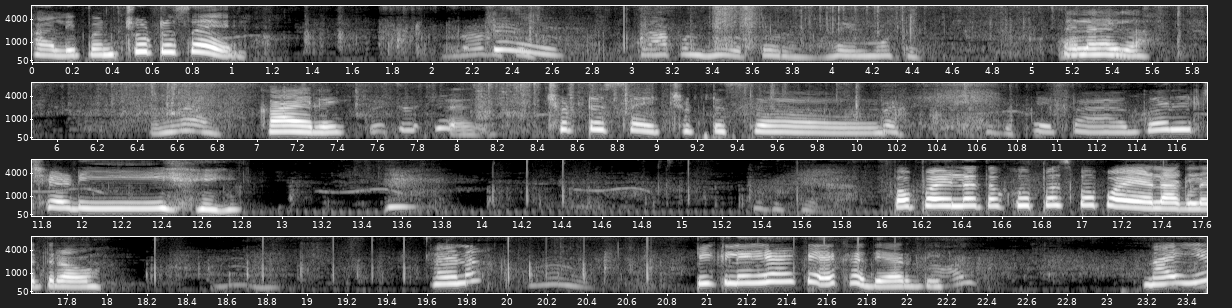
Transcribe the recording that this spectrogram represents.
खाली पण छोटूस आहे. आपण हे मोठं. त्याला आहे का काय रे? छोटस आहे. छोटस पागल छडी. पपईला तर खूपच पपया लागल्यात राव. है ना? पिकले आहे का एखादी अर्धी? नाहीये?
